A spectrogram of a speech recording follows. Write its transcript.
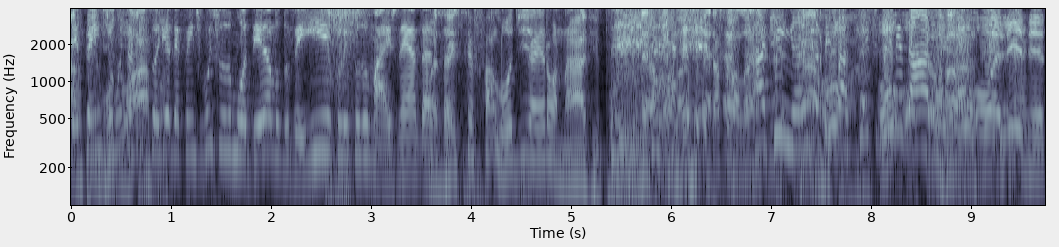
depende muito, a vistoria depende muito do modelo do veículo e tudo mais, né? Dessas... Mas aí você falou de aeronave, pô. Tá falando, tá falando Aqui em Angra tem bastante BMW. Ô, ô, Aline,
